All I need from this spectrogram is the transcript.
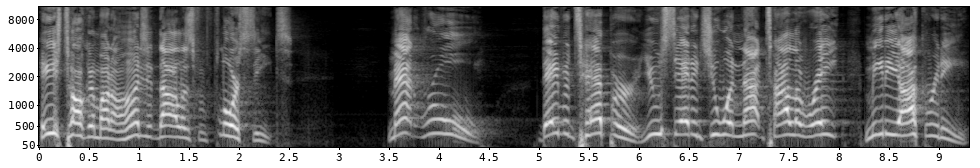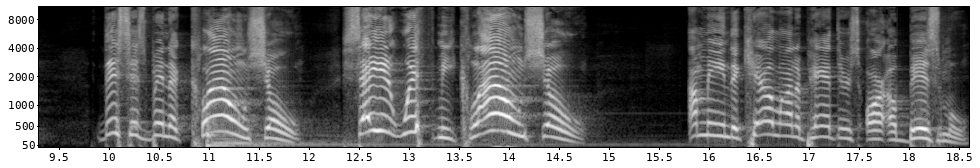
He's talking about $100 for floor seats. Matt Rhule, David Tepper, you said that you would not tolerate mediocrity. This has been a clown show. Say it with me clown show. I mean, the Carolina Panthers are abysmal.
